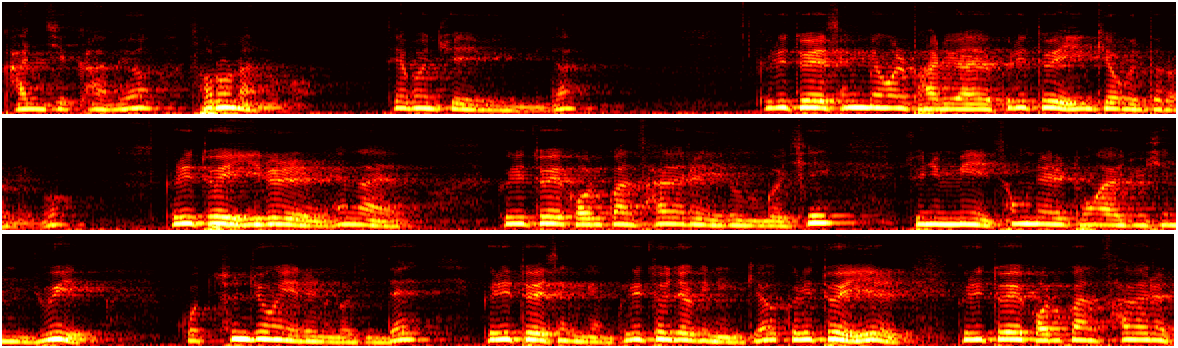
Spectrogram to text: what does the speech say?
간직하며 서로 나누고 세 번째 유익입니다. 그리스도의 생명을 발휘하여 그리스도의 인격을 드러내고 그리스도의 일을 행하여 그리스도의 거룩한 사회를 이루는 것이 주님이 성례를 통하여 주시는 유익, 곧 순종에 이르는 것인데 그리스도의 생명, 그리스도적인 인격, 그리스도의 일, 그리스도의 거룩한 사회를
